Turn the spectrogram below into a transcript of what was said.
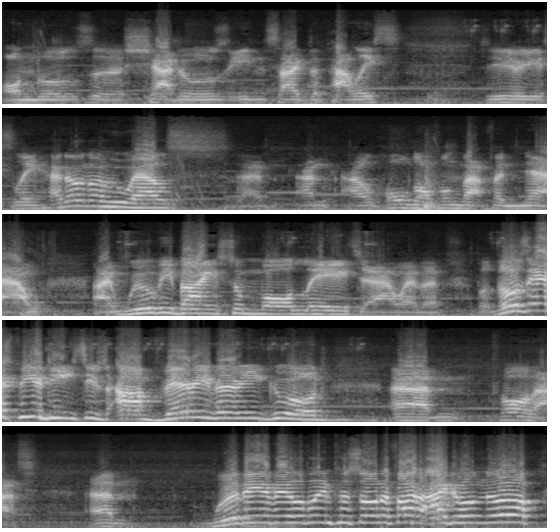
on those uh, shadows inside the palace. Seriously, I don't know who else, um, and I'll hold off on that for now. I will be buying some more later, however. But those SP adhesives are very, very good um, for that. Um, were they available in Persona 5? I don't know.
